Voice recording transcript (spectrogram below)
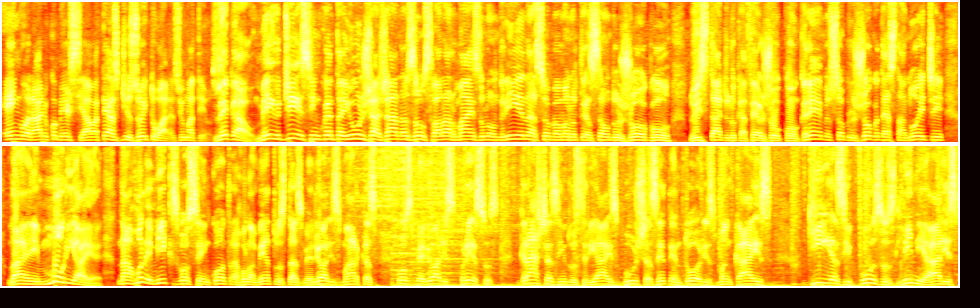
em horário comercial até às 18 horas, viu, Matheus? Legal. Meio-dia e 51, já já nós vamos falar mais do Londrina, sobre a manutenção do jogo no Estádio do Café, o jogo com o Grêmio, sobre o jogo desta noite lá em Muriaé. Na Rolemix você encontra rolamentos das melhores marcas com os melhores preços, graxas industriais, buchas, retentores, mancais, guias e fusos lineares,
